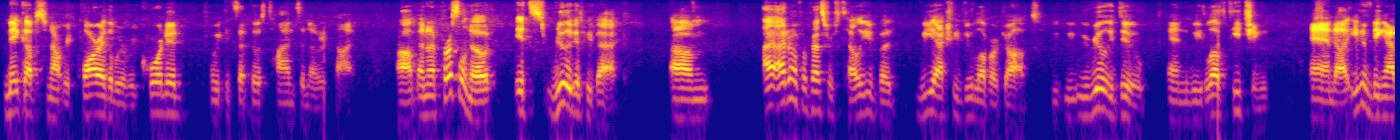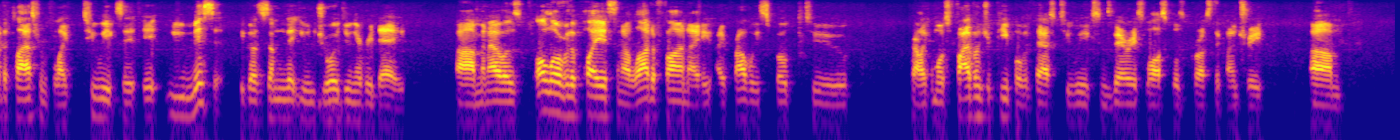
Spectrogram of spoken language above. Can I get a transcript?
makeups not required that were recorded, and we can set those times another time. Um, and on a personal note, it's really good to be back. Um, I, I, don't know if professors tell you, but we actually do love our jobs. We, we really do, and we love teaching. And uh, even being out of the classroom for like two weeks, it, it, you miss it because it's something that you enjoy doing every day. Um, and I was all over the place and a lot of fun. I, I probably spoke to probably like almost 500 people over the past two weeks in various law schools across the country. Um,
